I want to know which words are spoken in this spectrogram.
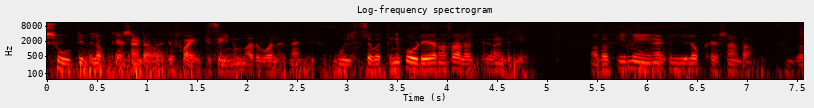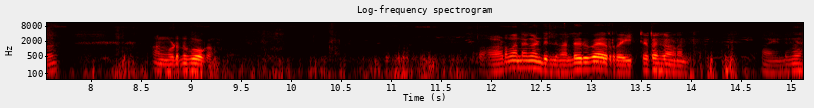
ഷൂട്ട് ചെയ്ത ലൊക്കേഷൻ ഉണ്ട് അതായത് ഫൈറ്റ് സീനും അതുപോലെ തന്നെ ഉത്സവത്തിന് കൊടിയേറുന്ന സ്ഥലമൊക്കെ കണ്ടില്ലേ? അതൊക്കെ ഈ മെയിനായിട്ട് ഈ ലൊക്കേഷൻ ഉണ്ടാവും നമുക്ക് അങ്ങോട്ടൊന്ന് പോകാം. പാടം തന്നെ കണ്ടില്ലേ? നല്ലൊരു വെറൈറ്റി ആയിട്ടാണ് കാണാൻ. അതിന്റെ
